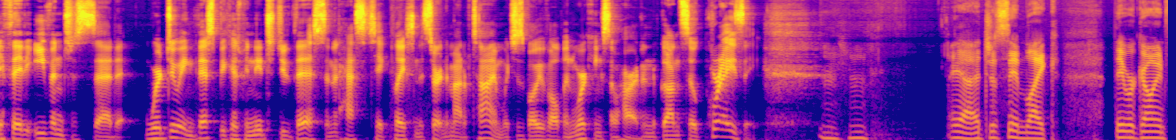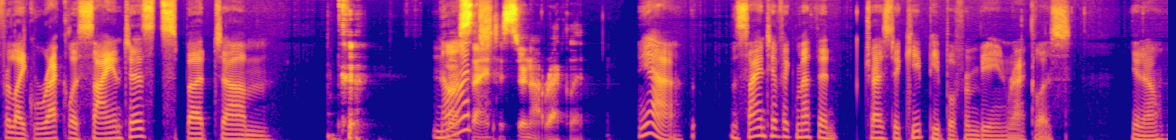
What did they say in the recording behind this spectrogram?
If they'd even just said, "We're doing this because we need to do this, and it has to take place in a certain amount of time," which is why we've all been working so hard and have gone so crazy. hmm Yeah, it just seemed like they were going for like reckless scientists, but um, not. Most scientists are not reckless. Yeah, the scientific method tries to keep people from being reckless. You know,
